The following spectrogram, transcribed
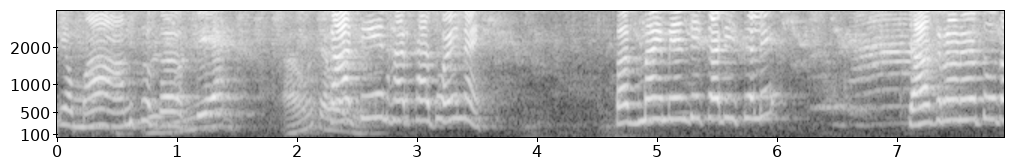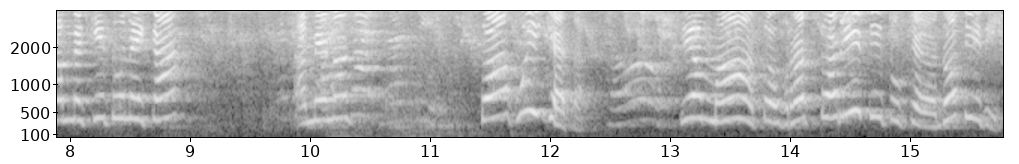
યો માં આમ તો કાઢીને હરખા ધોઈ નાખ. પગમાંય મહેંદી કરી છે લે. જાગરણ હતું તમને કીધું નહીં કા? અમે ન તો હુઈ ગયા તા. એ માં તો વ્રત તો રીતી તું કે નહોતી રી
